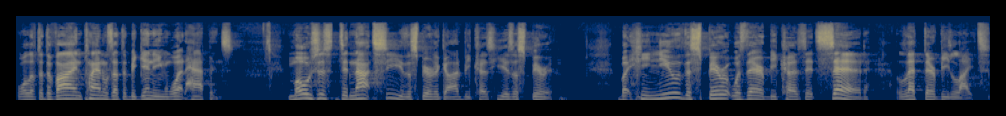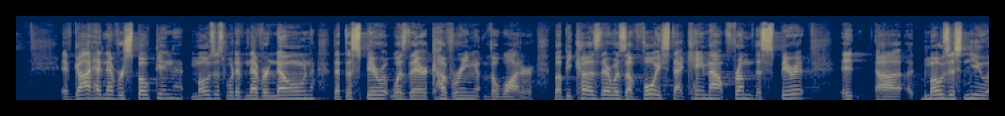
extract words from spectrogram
Well, if the divine plan was at the beginning, what happens? Moses did not see the Spirit of God because he is a spirit. But he knew the Spirit was there because it said, Let there be light. If God had never spoken, Moses would have never known that the Spirit was there covering the water. But because there was a voice that came out from the Spirit, it, uh, Moses knew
